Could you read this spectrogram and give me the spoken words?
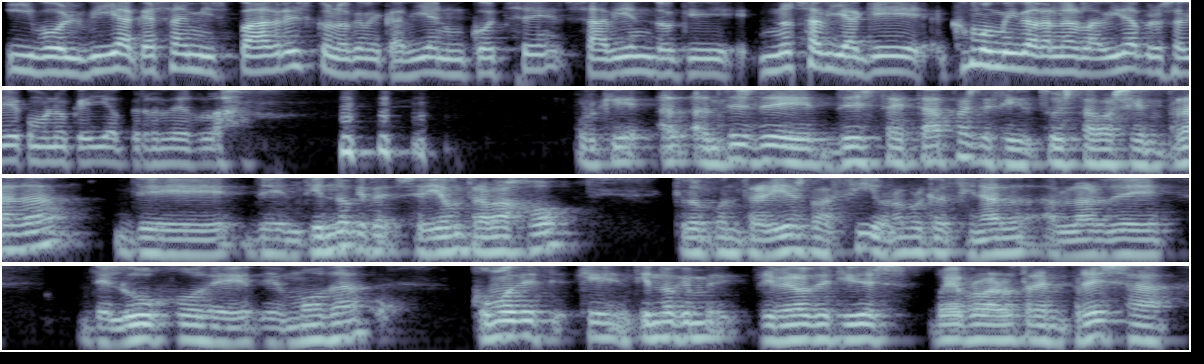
y volví a casa de mis padres con lo que me cabía en un coche, sabiendo que no sabía que, cómo me iba a ganar la vida, pero sabía cómo no quería perderla. Porque antes de, esta etapa, es decir, tú estabas en Prada, de, entiendo que sería un trabajo que lo encontrarías vacío, ¿no? Porque al final hablar de, lujo, de, moda, ¿cómo que entiendo que primero decides voy a probar otra empresa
